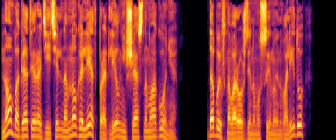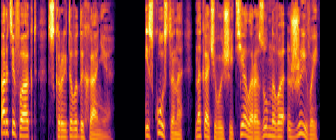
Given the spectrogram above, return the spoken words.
Но богатый родитель на много лет продлил несчастному агонию, добыв новорожденному сыну-инвалиду артефакт скрытого дыхания, искусственно накачивающий тело разумного живой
